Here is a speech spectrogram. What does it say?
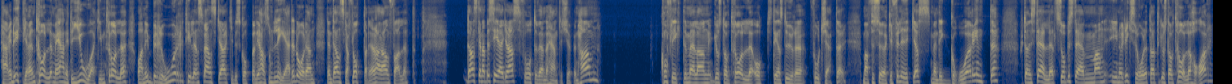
här är det ytterligare en trolle med. Han heter Joakim Trolle och han är bror till den svenska ärkebiskopen. Det är han som leder då den, den danska flottan i det här anfallet. Danskarna besegras, får återvända hem till Köpenhamn konflikten mellan Gustav Trolle och Sten Sture fortsätter. Man försöker förlikas, men det går inte. Utan istället så bestämmer man inom riksrådet att Gustav Trolle har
